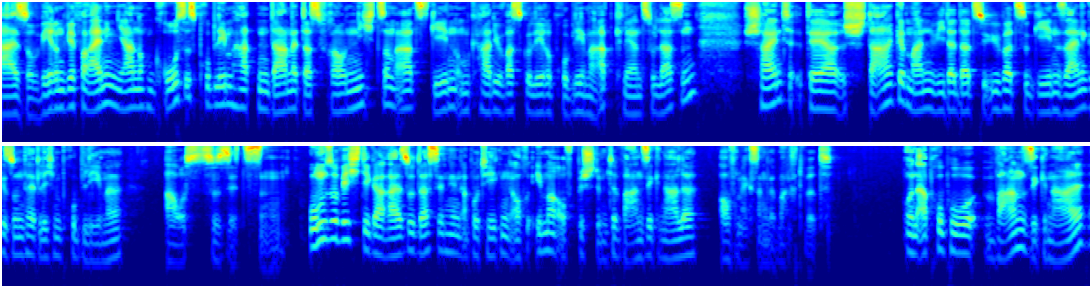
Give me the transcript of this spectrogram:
Also, während wir vor einigen Jahren noch ein großes Problem hatten damit, dass Frauen nicht zum Arzt gehen, um kardiovaskuläre Probleme abklären zu lassen, scheint der starke Mann wieder dazu überzugehen, seine gesundheitlichen Probleme auszusitzen. Umso wichtiger also, dass in den Apotheken auch immer auf bestimmte Warnsignale aufmerksam gemacht wird. Und apropos Warnsignal,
